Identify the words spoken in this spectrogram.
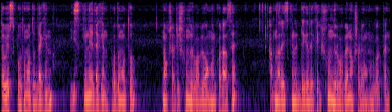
তবে প্রথমত দেখেন স্ক্রিনে দেখেন, প্রথমত নকশাটি সুন্দরভাবে অঙ্কন করা আছে। আপনারা স্ক্রিনের দিকে দেখে সুন্দরভাবে নকশাটি অঙ্কন করবেন।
